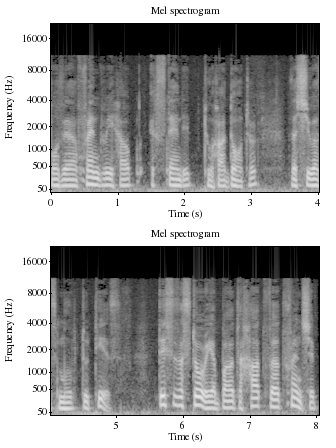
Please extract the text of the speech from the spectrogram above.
for their friendly help extended to her daughter that she was moved to tears. This is a story about the heartfelt friendship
